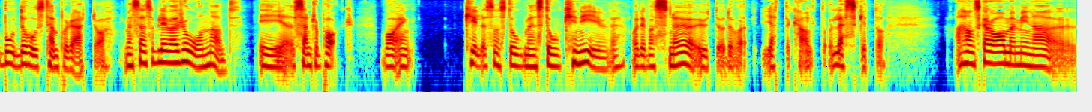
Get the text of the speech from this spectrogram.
bodde hos temporärt då. Men sen så blev jag rånad i Central Park var en kille som stod med en stor kniv och det var snö ute och det var jättekallt och läskigt. Och han skar av med mina eh,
